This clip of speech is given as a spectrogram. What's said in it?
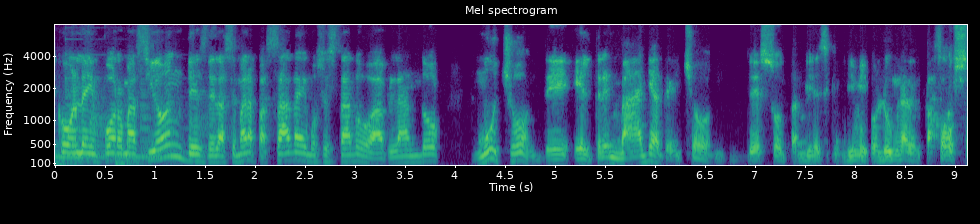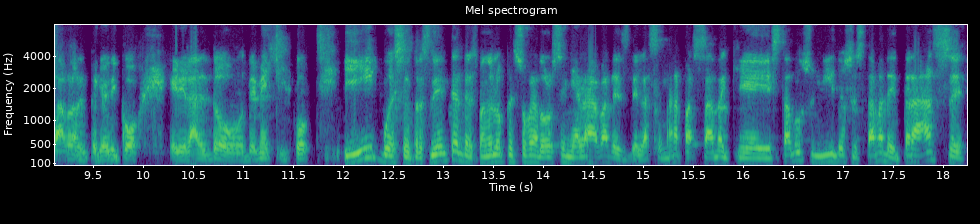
con la información. Desde la semana pasada hemos estado hablando mucho del tren Maya. De hecho, de eso también escribí mi columna del pasado sábado en el periódico El Heraldo de México. Y pues el presidente Andrés Manuel López Obrador señalaba desde la semana pasada que Estados Unidos estaba detrás eh,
